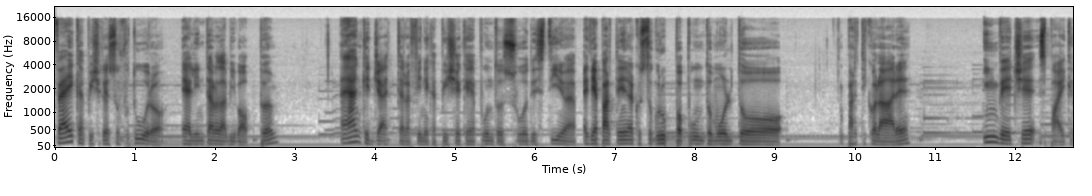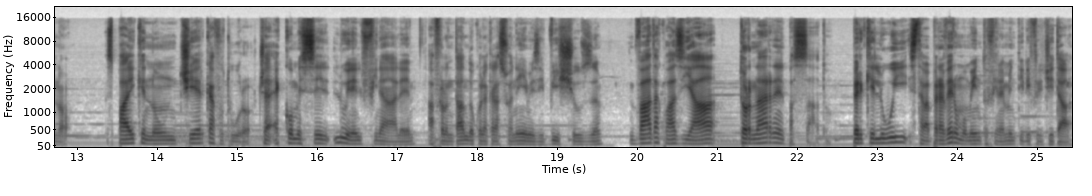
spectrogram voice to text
Faye capisce che il suo futuro è all'interno della bebop e anche Jet alla fine capisce che appunto il suo destino è di appartenere a questo gruppo appunto molto particolare. Invece Spike no. Spike non cerca futuro, cioè è come se lui nel finale, affrontando quella che è la sua nemesi, Vicious, vada quasi a tornare nel passato. Perché lui stava per avere un momento finalmente di felicità,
